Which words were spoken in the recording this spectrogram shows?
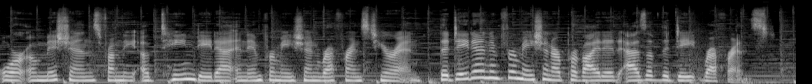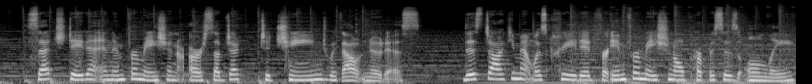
or omissions from the obtained data and information referenced herein. The data and information are provided as of the date referenced. Such data and information are subject to change without notice. This document was created for informational purposes only.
